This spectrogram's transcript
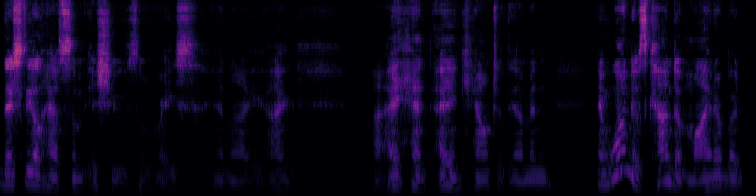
they still have some issues of race. And I, I, I had I encountered them, and and one was kind of minor, but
